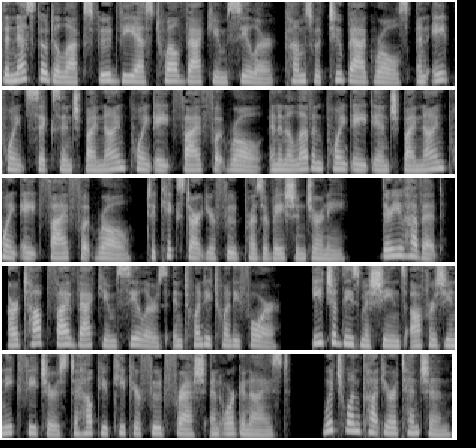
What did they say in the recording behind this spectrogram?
The Nesco Deluxe Food VS12 vacuum sealer comes with two bag rolls an 8.6 inch by 9.85 foot roll and an 11.8 inch by 9.85 foot roll to kickstart your food preservation journey. There you have it, our top 5 vacuum sealers in 2024. Each of these machines offers unique features to help you keep your food fresh and organized. Which one caught your attention?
